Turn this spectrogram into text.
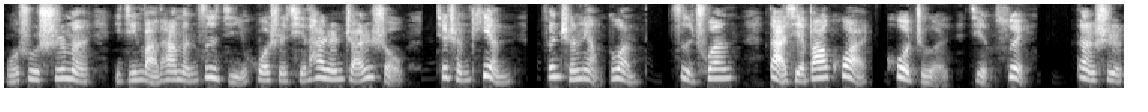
魔术师们已经把他们自己或是其他人斩首，切成片，分成两段。刺穿、大卸八块或者剪碎，但是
